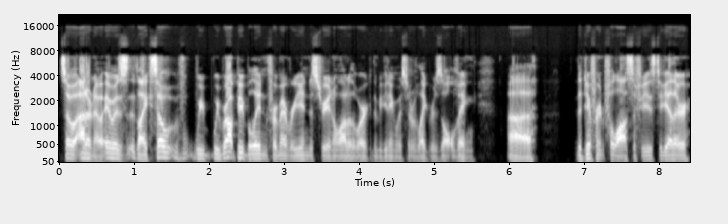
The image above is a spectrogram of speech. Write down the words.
So I don't know. It was like so we we brought people in from every industry, and a lot of the work in the beginning was sort of like resolving uh, the different philosophies together,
